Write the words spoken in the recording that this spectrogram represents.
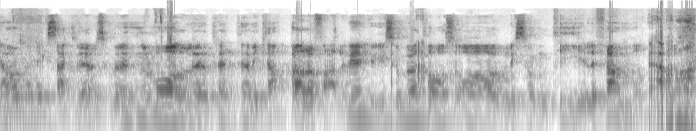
Ja, men exakt. Det är som en normal 30-handikapp i alla fall. Vi ska börja ta oss av liksom 10 eller framåt. Ja.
